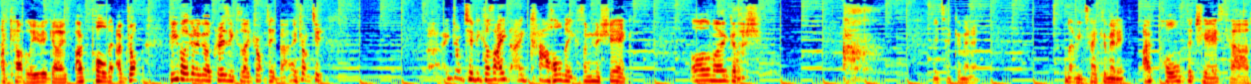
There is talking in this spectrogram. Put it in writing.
I can't believe it, guys. I've pulled it. I've dropped... People are going to go crazy because I dropped it, but I dropped it... I dropped it because I, I can't hold it because I'm going to shake. Oh my gosh. Let me take a minute. Let me take a minute. I pulled the chase card.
